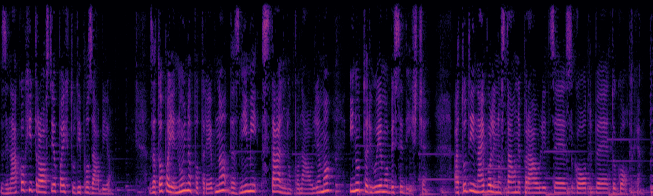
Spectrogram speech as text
z enako hitrostjo pa jih tudi pozabijo. Zato pa je nujno potrebno, da z njimi stalno ponavljamo in utrjujemo besedišče, a tudi najbolj enostavne pravljice, zgodbe, dogodke.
